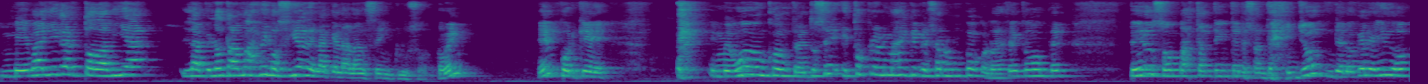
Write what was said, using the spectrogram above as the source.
me va a llegar todavía la pelota a más velocidad de la que la lancé incluso. ¿Lo ven? ¿Eh? Porque me muevo en contra. Entonces, estos problemas hay que pensarlos un poco, los efectos Doppler, pero son bastante interesantes. Yo, de lo que he leído,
